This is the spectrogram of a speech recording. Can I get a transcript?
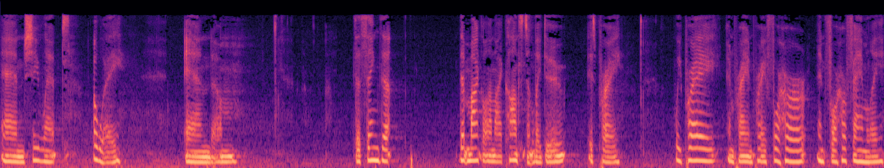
And she went away. And um, the thing that that Michael and I constantly do is pray we pray and pray and pray for her and for her family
